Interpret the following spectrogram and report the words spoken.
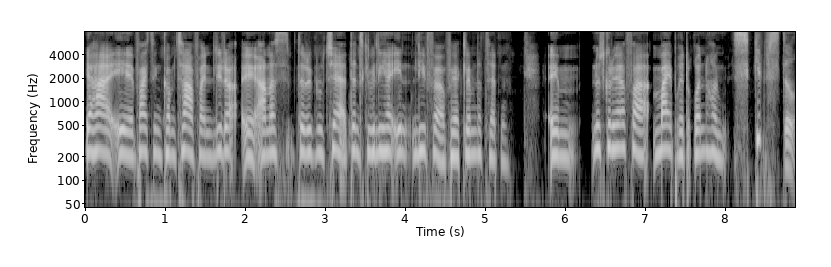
Jeg har øh, faktisk en kommentar fra en lytter. Øh, Anders, det du ikke noterer, den skal vi lige have ind lige før, for jeg glemte at tage den. Øhm, nu skal du høre fra Majbrit Rønholm Skibsted.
